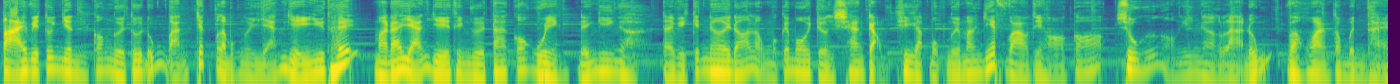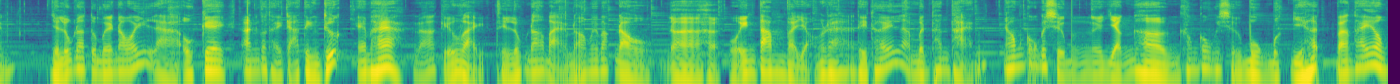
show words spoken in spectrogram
Tại vì tôi nhìn con người tôi đúng bản chất là một người giản dị như thế. Mà đã giản dị thì người ta có quyền để nghi ngờ. Tại vì cái nơi đó là một cái môi trường sang trọng. Khi gặp một người mang dép vào thì họ có xu hướng họ nghi ngờ là đúng và hoàn toàn bình thản và lúc đó tôi mới nói là ok anh có thể trả tiền trước em ha. Đó kiểu vậy. Thì lúc đó bạn đó mới bắt đầu uh, yên tâm và dọn ra. Thì thế là mình thanh thản. Không có một cái sự giận hờn không có một cái sự buồn bực gì hết. Bạn thấy không?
